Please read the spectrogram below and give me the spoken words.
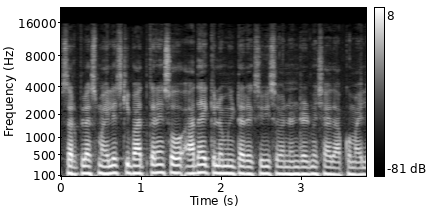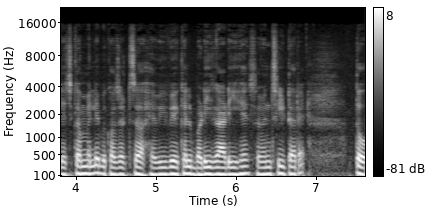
सरप्लस माइलेज की बात करें सो आधा एक kilometre X V seven hundred में शायद आपको माइलेज कम मिले because it's a heavy vehicle बड़ी गाड़ी है सेवन सीटर है। तो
